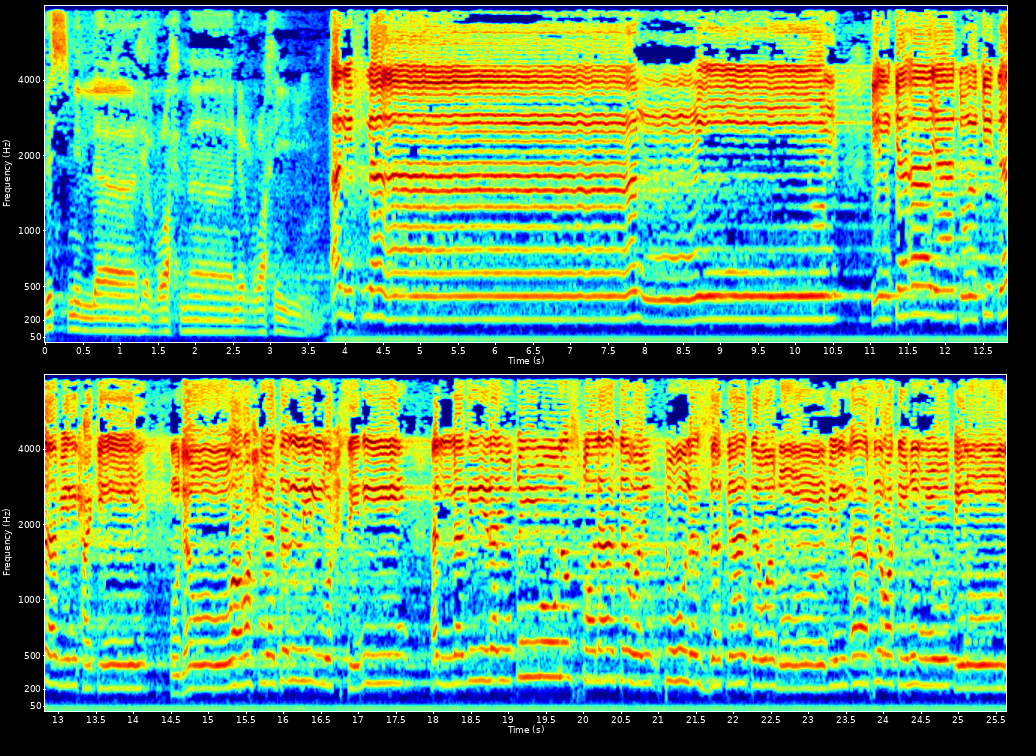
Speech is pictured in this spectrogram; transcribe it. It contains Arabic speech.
بسم الله الرحمن الرحيم. ألف لام تلك آيات الكتاب الحكيم. هدى ورحمة للمحسنين. الذين يقيمون الصلاة ويؤتون الزكاة وهم بالآخرة هم يوقنون.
